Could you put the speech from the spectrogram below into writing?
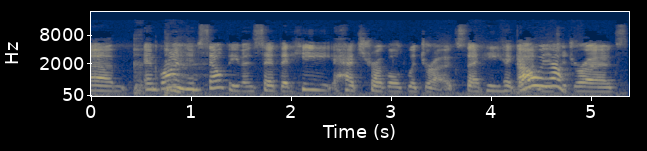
um, and Bryan himself even said that he had struggled with drugs, that he had gotten Oh, yeah. into drugs,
